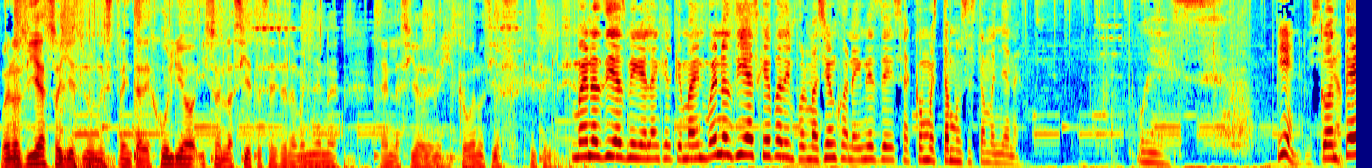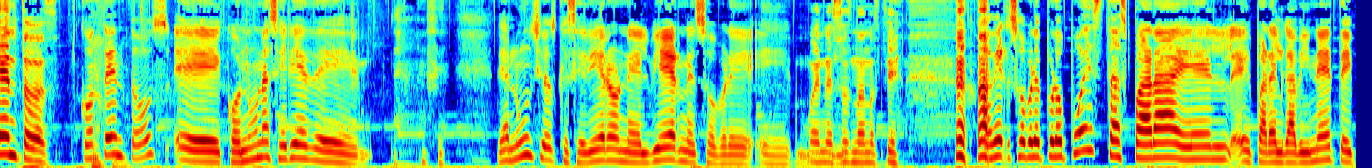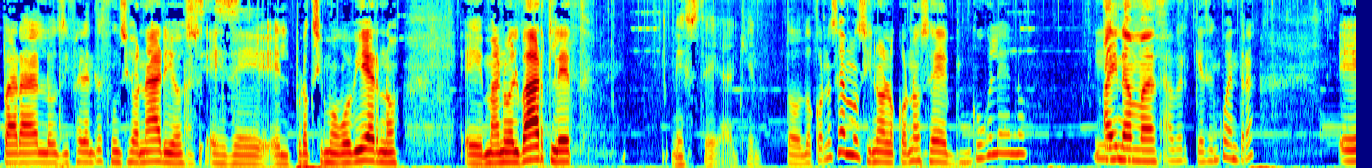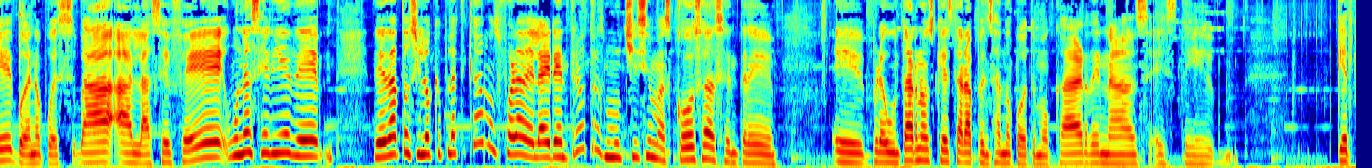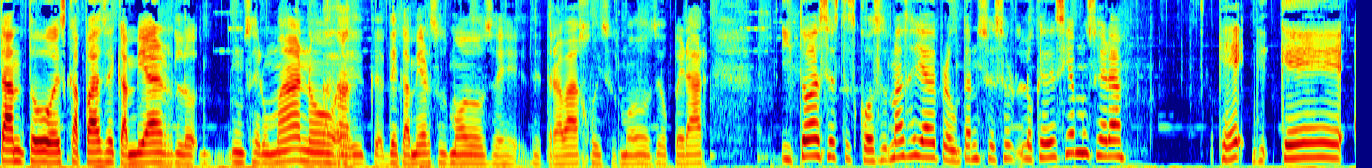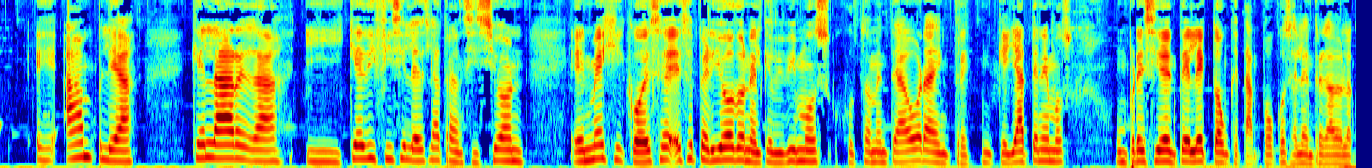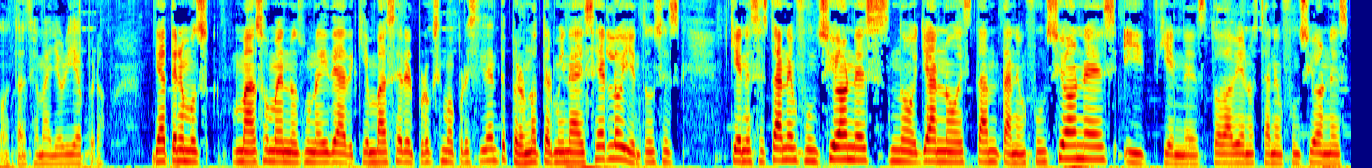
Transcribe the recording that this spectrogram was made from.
Buenos días, hoy es lunes 30 de julio y son las 7, 6 de la mañana en la Ciudad de México. Buenos días, Cris Iglesias. Buenos días, Miguel Ángel Quemain. Buenos días, jefa de información, Juana Inés de esa. ¿Cómo estamos esta mañana? Pues bien, Luisita. Contentos. Contentos eh, con una serie de, de anuncios que se dieron el viernes sobre... Eh, bueno, esos no nos tienen. A ver, sobre propuestas para el, eh, para el gabinete y para los diferentes funcionarios eh, del próximo gobierno. Eh, Manuel Bartlett, este, a quien todos lo conocemos, si no lo conoce, googleenlo. Ahí nada más. A ver qué se encuentra. Eh, bueno, pues va a la CFE una serie de, de datos y lo que platicamos fuera del aire, entre otras muchísimas cosas, entre eh, preguntarnos qué estará pensando Cuauhtémoc Cárdenas, este qué tanto es capaz de cambiar lo- un ser humano, eh, de cambiar sus modos de, de trabajo y sus modos de operar. Y todas estas cosas, más allá de preguntarnos eso, lo que decíamos era qué, qué eh, amplia, qué larga y qué difícil es la transición en México, ese, ese periodo en el que vivimos justamente ahora, entre que ya tenemos un presidente electo, aunque tampoco se le ha entregado la constancia mayoría, pero ya tenemos más o menos una idea de quién va a ser el próximo presidente, pero no termina de serlo y entonces quienes están en funciones no ya no están tan en funciones y quienes todavía no están en funciones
